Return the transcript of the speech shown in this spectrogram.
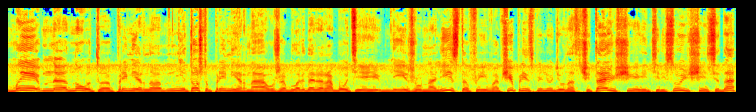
Мы, ну вот примерно, не то что примерно, а уже благодаря работе и журналистов, и вообще, в принципе, люди у нас читающие, интересующиеся, да,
